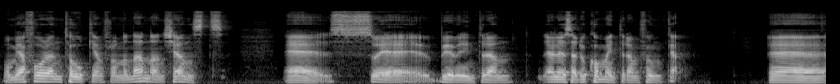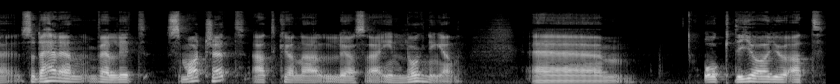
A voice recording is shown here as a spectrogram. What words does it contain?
om jag får en token från en annan tjänst eh, så är, behöver inte den, eller så här, då kommer inte den funka. Eh, så det här är en väldigt smart sätt att kunna lösa inloggningen. Eh, och det gör ju att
